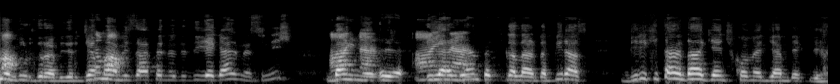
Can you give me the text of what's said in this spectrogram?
Tamam. da durdurabilir. Cem Tamam. abi zaten ödediğiye gelmesin iş. Ben Aynen, e, aynen. ilerleyen dakikalarda biraz bir iki tane daha genç komedyen bekliyor.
